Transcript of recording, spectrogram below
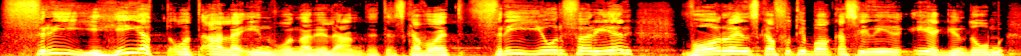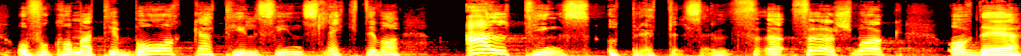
frihet åt alla invånare i landet. Det ska vara ett friår för er. Var och en ska få tillbaka sin e- egendom och få komma tillbaka till sin släkt. Det var alltings upprättelse, en försmak av det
